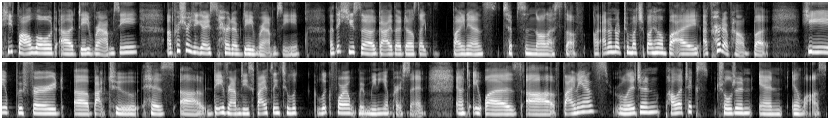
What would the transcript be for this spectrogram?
he followed uh, Dave Ramsey. I'm pretty sure you guys heard of Dave Ramsey. I think he's the guy that does like finance tips and all that stuff. I, don't know too much about him, but I I've heard of him. But he referred uh, back to his uh, Dave Ramsey's five things to look look for when meeting a person. And it was uh, finance, religion, politics, children, and in laws.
